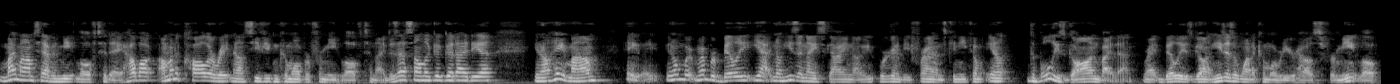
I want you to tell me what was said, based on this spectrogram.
my mom's having meatloaf today. How about I'm going to call her right now and see if you can come over for meatloaf tonight. Does that sound like a good idea? You know, hey mom, hey, you know, remember Billy? Yeah, no, he's a nice guy. You know, we're going to be friends. Can you come? You know, the bully's gone by then, right? Billy's gone. He doesn't want to come over to your house for meatloaf.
